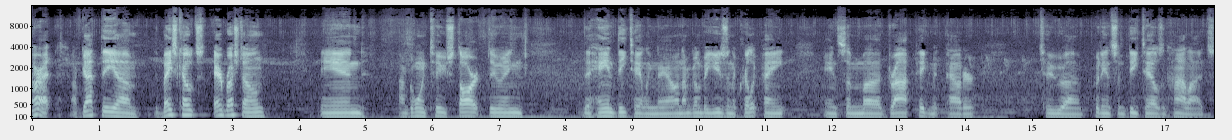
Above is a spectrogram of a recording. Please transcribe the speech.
All right, I've got the um, the base coats airbrushed on, and I'm going to start doing the hand detailing now, and I'm going to be using acrylic paint and some uh, dry pigment powder to uh, put in some details and highlights.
